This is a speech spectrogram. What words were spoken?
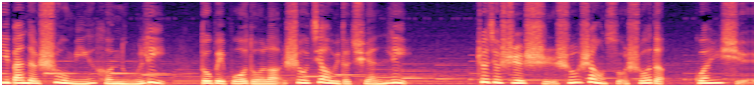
一般的庶民和奴隶。都被剥夺了受教育的权利，这就是史书上所说的官学。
